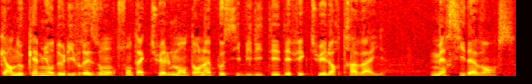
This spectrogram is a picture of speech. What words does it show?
car nos camions de livraison sont actuellement dans l'impossibilité d'effectuer leur travail. Merci d'avance.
